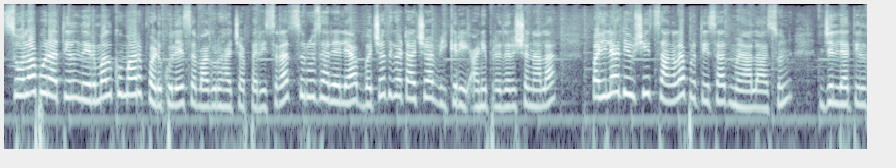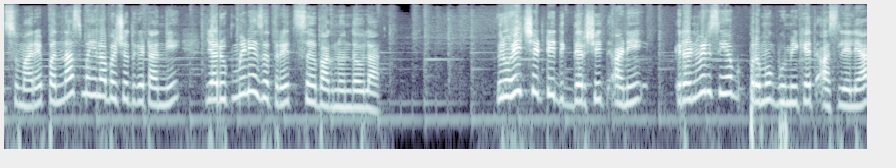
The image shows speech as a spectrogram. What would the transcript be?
सोलापुरातील निर्मलकुमार फडकुले सभागृहाच्या परिसरात सुरू झालेल्या बचत गटाच्या विक्री आणि प्रदर्शनाला पहिल्या दिवशी चांगला प्रतिसाद मिळाला असून जिल्ह्यातील सुमारे पन्नास महिला बचत गटांनी या रुक्मिणी जत्रेत सहभाग नोंदवला. रोहित शेट्टी दिग्दर्शित आणि रणवीर सिंह प्रमुख भूमिकेत असलेल्या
